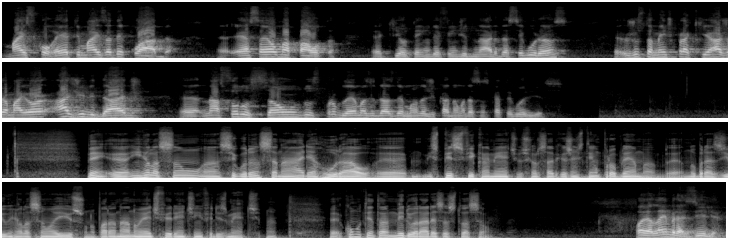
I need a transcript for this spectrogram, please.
mais correta e mais adequada. Essa é uma pauta que eu tenho defendido na área da segurança justamente para que haja maior agilidade na solução dos problemas e das demandas de cada uma dessas categorias. Bem, eh, em relação à segurança na área rural, eh, especificamente, o senhor sabe que a gente tem um problema no Brasil em relação a isso. No Paraná não é diferente, infelizmente. Né? como tentar melhorar essa situação? Olha, lá em Brasília,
